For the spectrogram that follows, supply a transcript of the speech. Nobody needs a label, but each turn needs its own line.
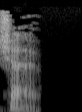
Show.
